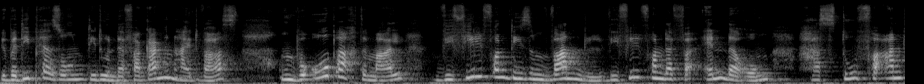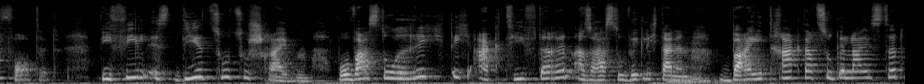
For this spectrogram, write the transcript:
über die Person, die du in der Vergangenheit warst und beobachte mal, wie viel von diesem Wandel, wie viel von der Veränderung hast du verantwortet? Wie viel ist dir zuzuschreiben? Wo warst du richtig aktiv darin? Also hast du wirklich deinen mhm. Beitrag dazu geleistet?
